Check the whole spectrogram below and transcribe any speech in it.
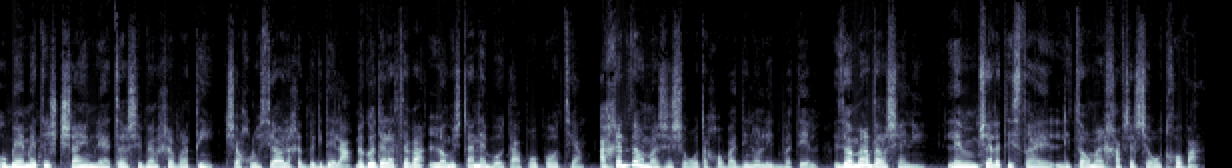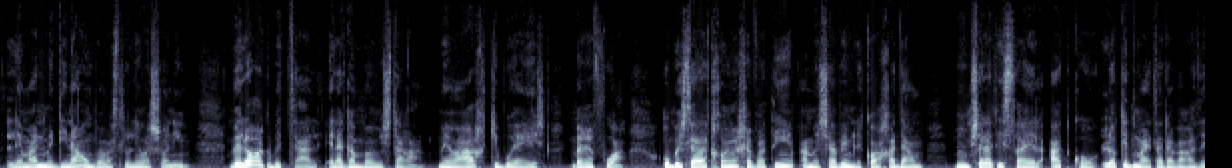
ובאמת יש קשיים לייצר שוויון חברתי, כשהאוכלוסייה הולכת וגדלה, וגודל הצבא לא משתנה באותה פרופורציה. אכן זה אומר ששירות החובה דינו להתבטל. זה אומר דרשני. לממשלת ישראל ליצור מרחב של שירות חובה למען מדינה ובמסלולים השונים, ולא רק בצה"ל, אלא גם במשטרה, במערך כיבוי האש, ברפואה ובשלל התחומים החברתיים המשאבים לכוח אדם. ממשלת ישראל עד כה לא קידמה את הדבר הזה,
